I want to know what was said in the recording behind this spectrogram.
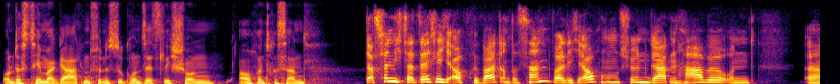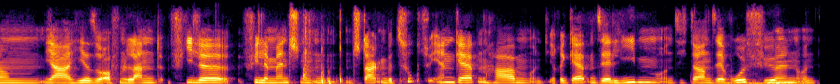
Und das Thema Garten findest du grundsätzlich schon auch interessant? Das finde ich tatsächlich auch privat interessant, weil ich auch einen schönen Garten habe und ähm, ja, hier so auf dem Land viele, viele Menschen einen starken Bezug zu ihren Gärten haben und ihre Gärten sehr lieben und sich daran sehr wohlfühlen. Und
